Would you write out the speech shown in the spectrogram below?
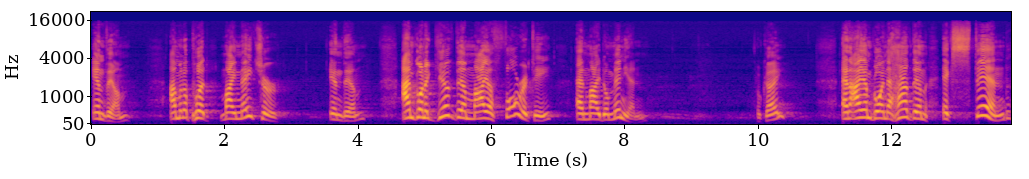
in them. I'm going to put my nature in them. I'm going to give them my authority and my dominion. Okay? And I am going to have them extend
